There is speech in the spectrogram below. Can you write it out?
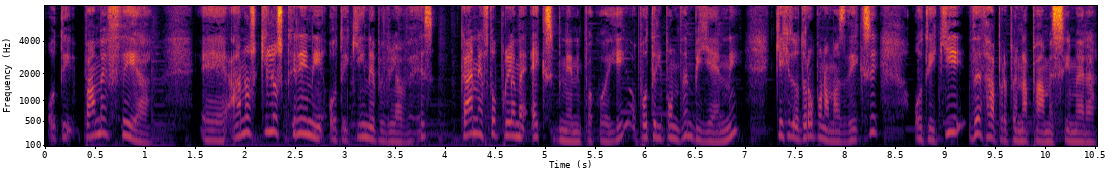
ότι πάμε ευθεία. Ε, αν ο σκύλος κρίνει ότι εκεί είναι επιβλαβές, κάνει αυτό που λέμε έξυπνη ανυπακοή, οπότε λοιπόν δεν πηγαίνει και έχει τον τρόπο να μας δείξει ότι εκεί δεν θα έπρεπε να πάμε σήμερα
